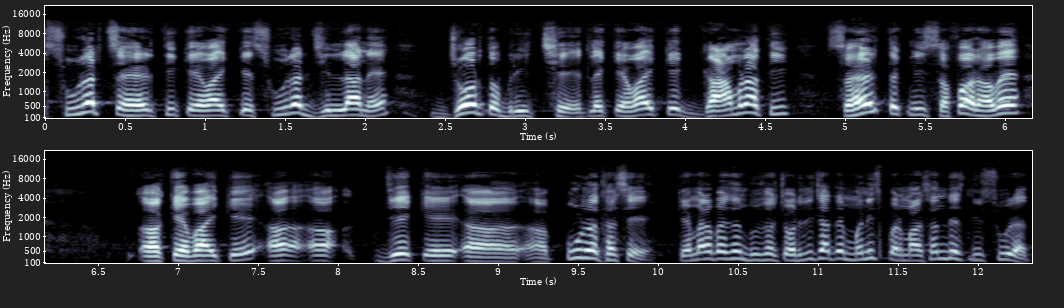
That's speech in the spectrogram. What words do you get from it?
સુરત શહેરથી કહેવાય કે સુરત જિલ્લાને જોડતો બ્રિજ છે. એટલે કહેવાય કે ગામડાથી શહેર તકની સફર હવે કહેવાય કે જે કે પૂર્ણ થશે. કેમેરા પર્સન ભૂષણ ચૌધરી સાથે મનીષ પરમાર સંદેશની સુરત.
